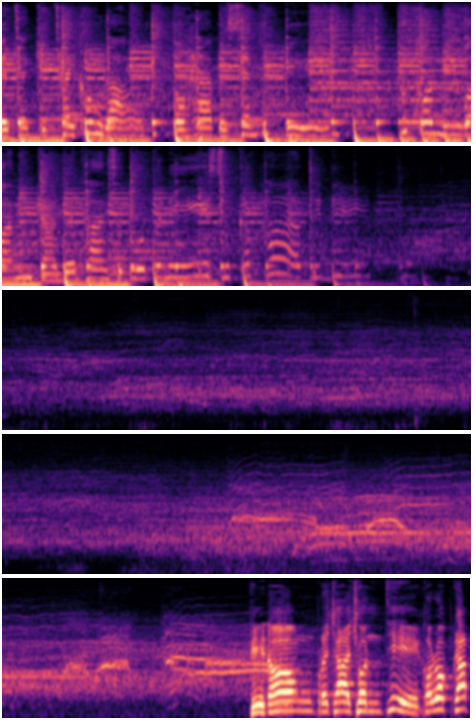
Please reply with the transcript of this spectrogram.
เศรษฐกิจไทยของเราโตห้าเปอร์เซ็นทุกปี ทุกคนมีหวังการเดินทางสะดวกกว่านี้สุขภาพที่ดี พี่น้องประชาชนที่เคารพครับ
